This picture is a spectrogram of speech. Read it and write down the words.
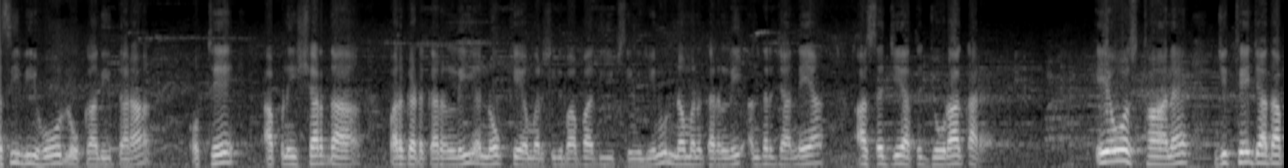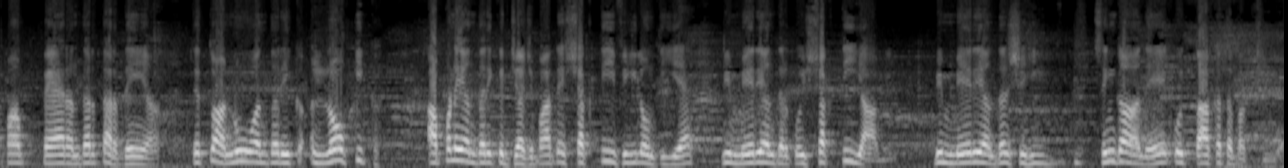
ਅਸੀਂ ਵੀ ਹੋਰ ਲੋਕਾਂ ਦੀ ਤਰ੍ਹਾਂ ਉੱਥੇ ਆਪਣੀ ਸ਼ਰਧਾ ਪ੍ਰਗਟ ਕਰਨ ਲਈ, ਅਨੋਖੇ ਅਮਰ ਸ਼ਹੀਦ ਬਾਬਾ ਦੀਪ ਸਿੰਘ ਜੀ ਨੂੰ ਨਮਨ ਕਰਨ ਲਈ ਅੰਦਰ ਜਾਂਦੇ ਆ। ਆ ਸੱਜੇ ਹੱਥ ਜੋੜਾ ਘਰ ਇਹ ਉਹ ਸਥਾਨ ਹੈ ਜਿੱਥੇ ਜਦ ਆਪਾਂ ਪੈਰ ਅੰਦਰ ਧਰਦੇ ਆ ਤੇ ਤੁਹਾਨੂੰ ਅੰਦਰ ਇੱਕ ਅਲੌਕਿਕ, ਆਪਣੇ ਅੰਦਰ ਇੱਕ ਜਜ਼ਬਾ ਤੇ ਸ਼ਕਤੀ ਫੀਲ ਹੁੰਦੀ ਹੈ ਵੀ ਮੇਰੇ ਅੰਦਰ ਕੋਈ ਸ਼ਕਤੀ ਆ ਗਈ, ਵੀ ਮੇਰੇ ਅੰਦਰ ਸ਼ਹੀਦ ਸਿੰਘਾਂ ਨੇ ਕੋਈ ਤਾਕਤ ਬਖਸ਼ੀ ਹੈ।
